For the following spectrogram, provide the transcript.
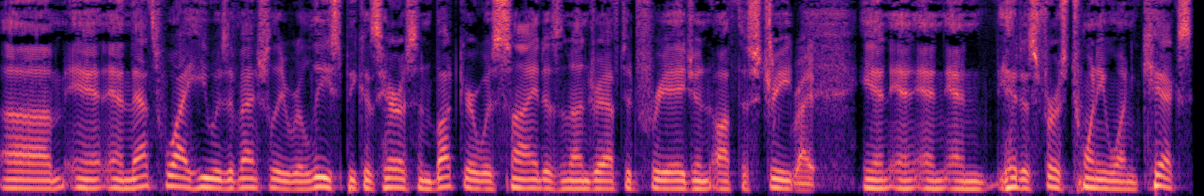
Um, and, and that's why he was eventually released because Harrison Butker was signed as an undrafted free agent off the street right. and, and, and, and hit his first 21 kicks.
